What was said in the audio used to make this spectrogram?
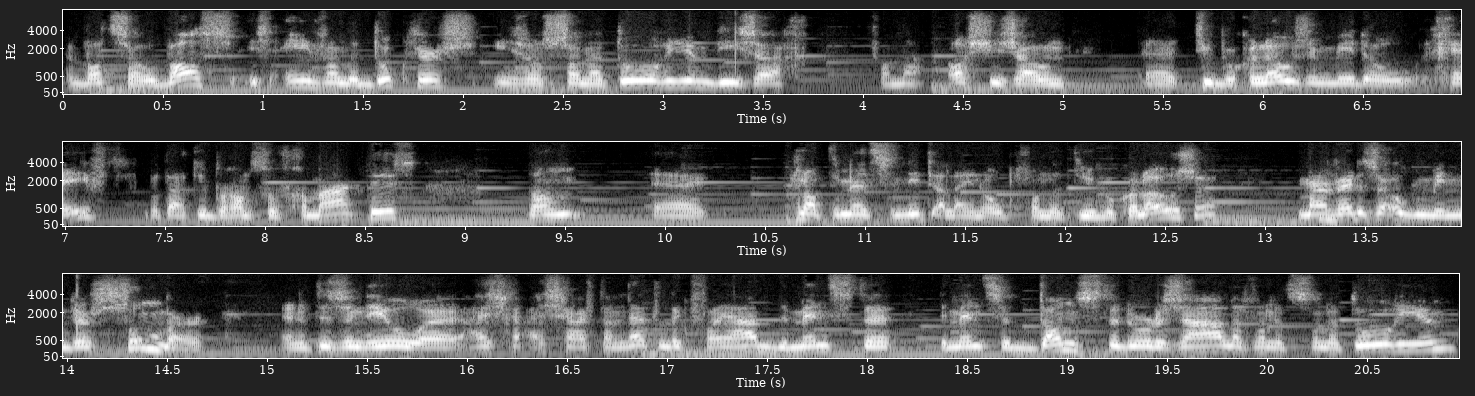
wat zo was, is een van de dokters in zo'n sanatorium die zag van nou, als je zo'n tuberculosemiddel geeft, wat uit die brandstof gemaakt is, dan knapten mensen niet alleen op van de tuberculose, maar werden ze ook minder somber. En het is een heel. Uh, hij, schrijft, hij, schrijft dan letterlijk van ja, de mensen, de mensen dansten door de zalen van het sanatorium.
